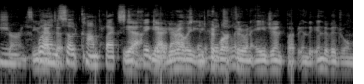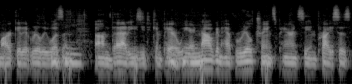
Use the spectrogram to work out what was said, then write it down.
insurance. You Mm-hmm. Well, had and to, so complex to yeah, figure yeah, you out really you could work through an agent, but in the individual market, it really wasn't Mm-hmm. um, that easy to compare. We are now going to have real transparency in prices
